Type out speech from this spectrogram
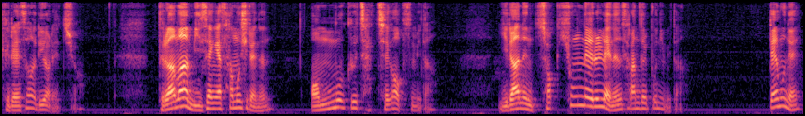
그래서 리얼했죠. 드라마 미생의 사무실에는 업무 그 자체가 없습니다. 일하는 척 흉내를 내는 사람들 뿐입니다. 때문에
